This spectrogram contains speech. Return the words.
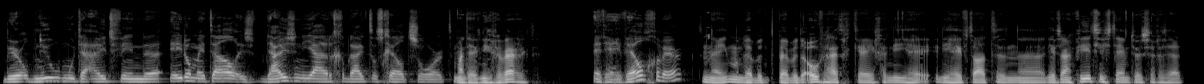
weer opnieuw moeten uitvinden? Edelmetaal is duizenden jaren gebruikt als geldsoort. Maar het heeft niet gewerkt. Het heeft wel gewerkt. Nee, want we hebben, we hebben de overheid gekregen en die, he- die, heeft, dat een, eh, die heeft daar een fiat systeem tussen gezet.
